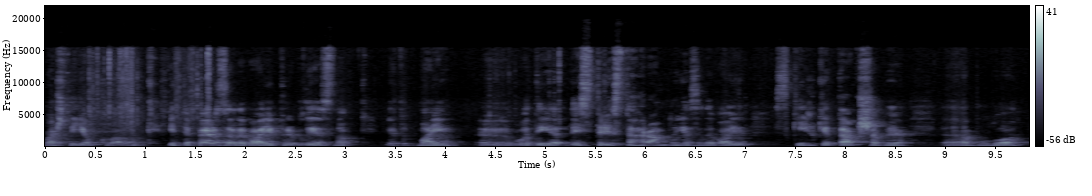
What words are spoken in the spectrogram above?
Бачите, я вклала. І тепер заливаю приблизно, я тут маю е, води десь 300 грам. Ну, я заливаю скільки так, щоб е, було.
